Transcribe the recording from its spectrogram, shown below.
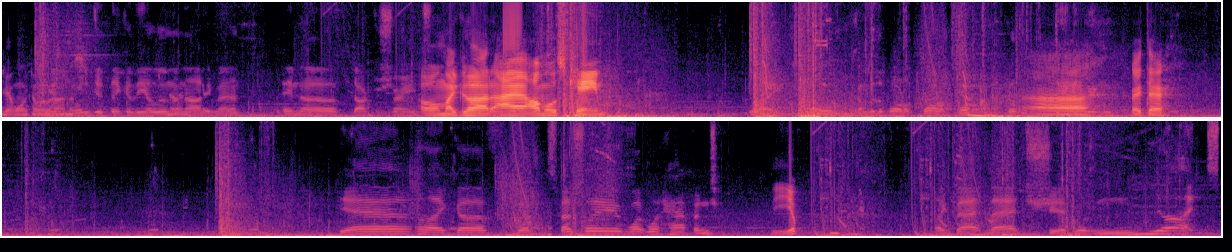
Got one coming behind What us. did you think of the Illuminati, man? In uh, Doctor Strange. Oh my god, I almost came. Like, oh, come to the portal. Portal. Portal. Uh, right there. Yeah, like uh, what? Especially what what happened? Yep. Like that that shit was nuts.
